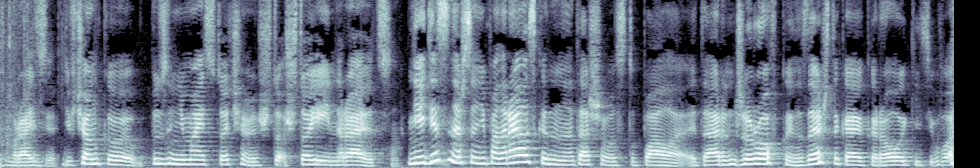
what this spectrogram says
хуя мрази. Девчонка пусть занимается то, чем, что, что ей нравится. Мне единственное, что не понравилось, когда Наташа выступала, это аранжировка. Ну, знаешь, такая караоке, типа.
